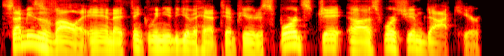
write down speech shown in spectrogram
Sebi Zavala, and I think we need to give a hat tip here to Sports J, uh, Sports Gym Doc here.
